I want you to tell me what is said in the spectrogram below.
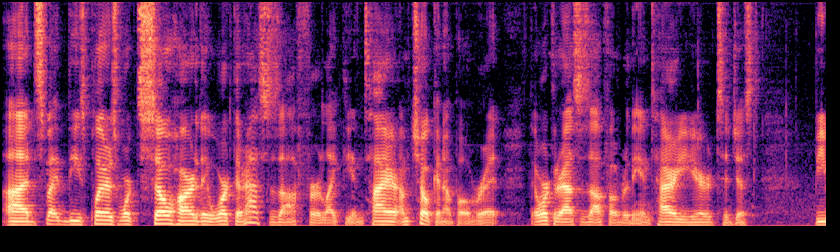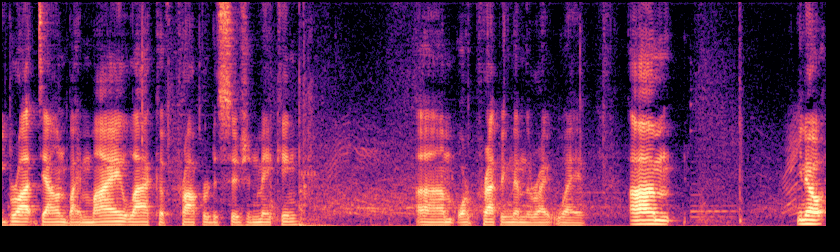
Uh, despite these players worked so hard, they worked their asses off for like the entire. I'm choking up over it. They worked their asses off over the entire year to just be brought down by my lack of proper decision making um, or prepping them the right way. Um, You know,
